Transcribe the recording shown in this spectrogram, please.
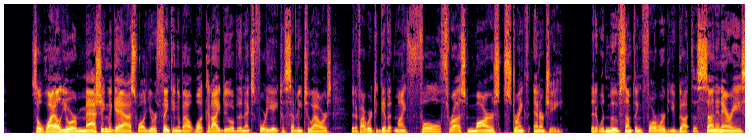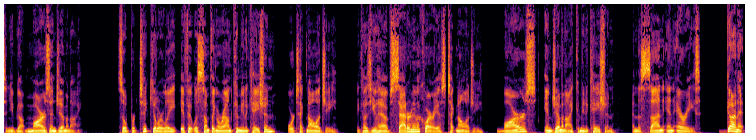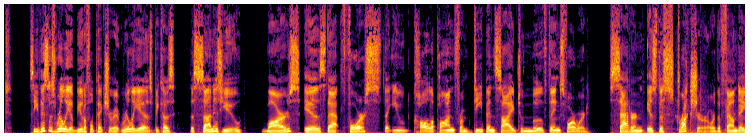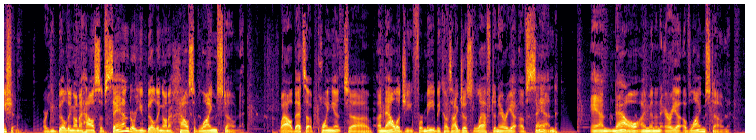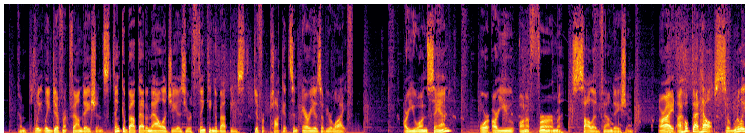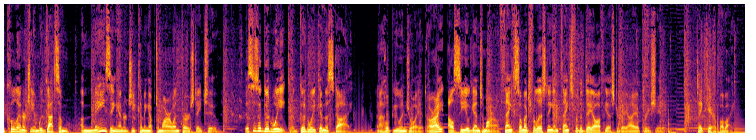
So while you're mashing the gas, while you're thinking about what could I do over the next 48 to 72 hours, that if I were to give it my full thrust Mars strength energy, that it would move something forward. You've got the Sun in Aries and you've got Mars in Gemini. So, particularly if it was something around communication or technology, because you have Saturn in Aquarius, technology, Mars in Gemini, communication, and the Sun in Aries. Gun it. See, this is really a beautiful picture. It really is because the Sun is you, Mars is that force that you call upon from deep inside to move things forward. Saturn is the structure or the foundation. Are you building on a house of sand or are you building on a house of limestone? Wow, that's a poignant uh, analogy for me because I just left an area of sand and now I'm in an area of limestone. Completely different foundations. Think about that analogy as you're thinking about these different pockets and areas of your life. Are you on sand or are you on a firm, solid foundation? All right, I hope that helps. So, really cool energy. And we've got some amazing energy coming up tomorrow and Thursday, too. This is a good week, a good week in the sky. And I hope you enjoy it. All right, I'll see you again tomorrow. Thanks so much for listening, and thanks for the day off yesterday. I appreciate it. Take care. Bye bye.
